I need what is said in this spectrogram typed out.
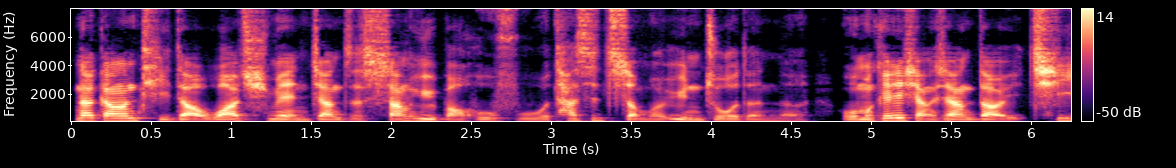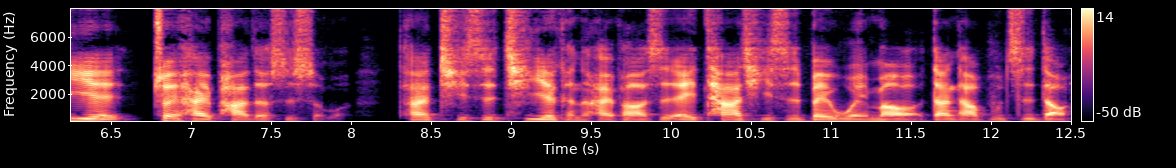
那刚刚提到 Watchman 这样子商誉保护服务，它是怎么运作的呢？我们可以想象到，企业最害怕的是什么？他其实企业可能害怕的是，诶，他其实被伪冒了，但他不知道，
